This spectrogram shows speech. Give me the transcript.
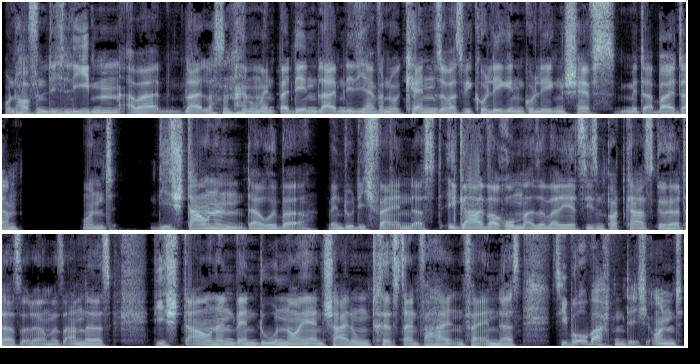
und hoffentlich lieben, aber bleib, lass uns mal im Moment bei denen bleiben, die dich einfach nur kennen, sowas wie Kolleginnen, Kollegen, Chefs, Mitarbeiter. Und die staunen darüber, wenn du dich veränderst. Egal warum, also weil du jetzt diesen Podcast gehört hast oder irgendwas anderes. Die staunen, wenn du neue Entscheidungen triffst, dein Verhalten veränderst. Sie beobachten dich. Und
